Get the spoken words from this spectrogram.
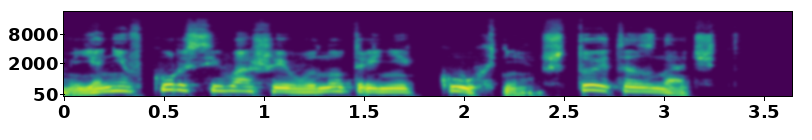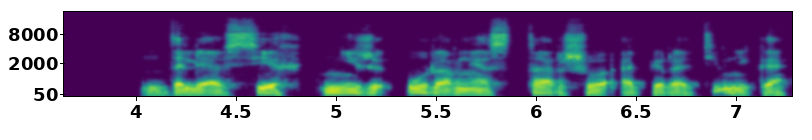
Я не в курсе вашей внутренней кухни. Что это значит?» Для всех ниже уровня старшего оперативника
